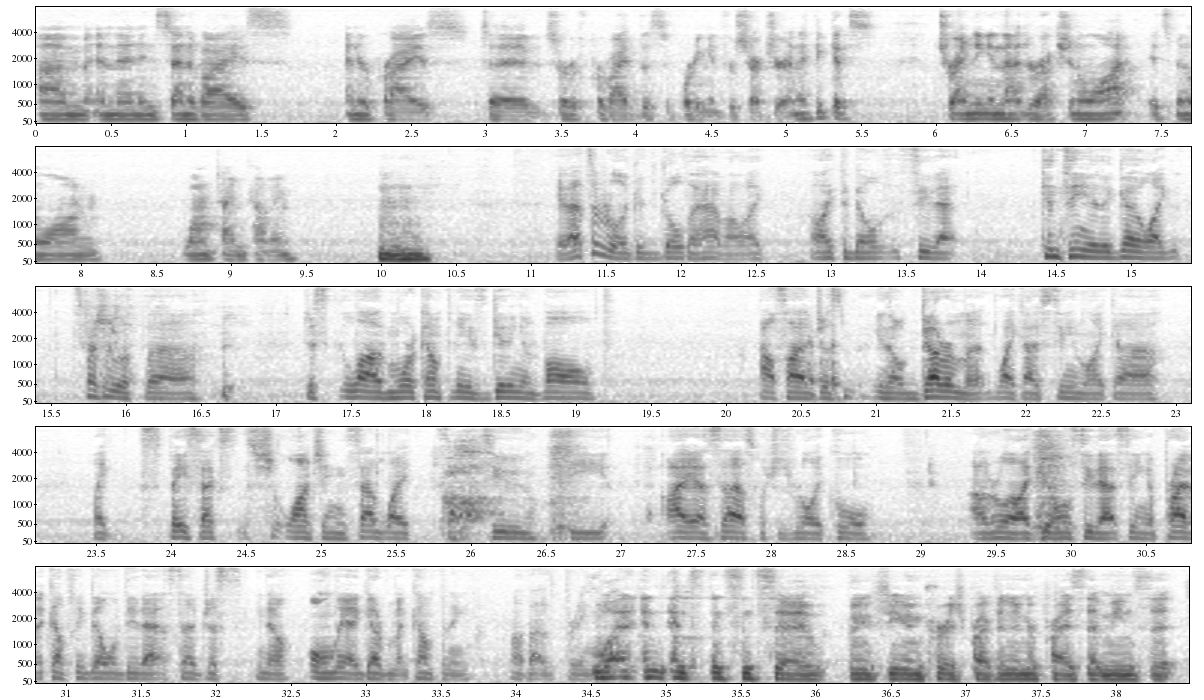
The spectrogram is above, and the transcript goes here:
um, and then incentivize enterprise to sort of provide the supporting infrastructure. And I think it's trending in that direction a lot. It's been a long long time coming. Mm-hmm. Yeah, that's a really good goal to have. I like I like to be able to see that continue to go. Like especially with uh, just a lot of more companies getting involved outside of just you know government. Like I've seen like uh like SpaceX launching satellites to the ISS, which is really cool. I'd really like to be able to see that, seeing a private company be able to do that instead of just you know only a government company. Oh, that was pretty. Neat. Well, and, and, and since uh, I mean, if you encourage private enterprise, that means that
